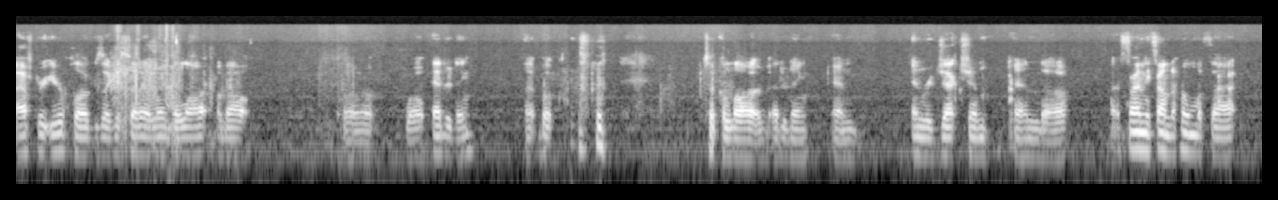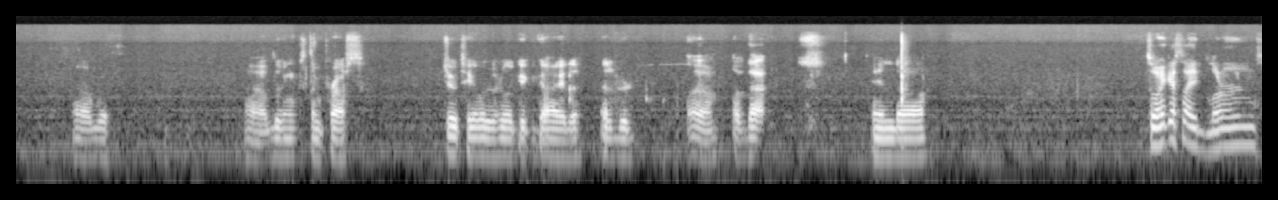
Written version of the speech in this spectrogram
after earplugs, like I said, I learned a lot about, uh, well, editing. That book took a lot of editing and and rejection, and uh, I finally found a home with that, uh, with uh, Livingston Press. Joe Taylor is a really good guy, the editor uh, of that, and uh, so I guess I learned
